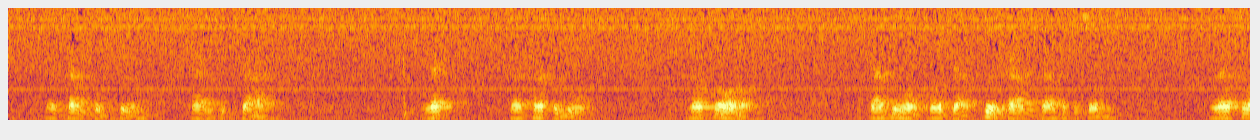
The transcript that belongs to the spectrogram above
ๆในการส่งเสริมการศึกษา และ สาธารณประโยชน์ แล้วก็การที่หกบริจาคเพื่อการสาธารณกุศลแล้วก็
